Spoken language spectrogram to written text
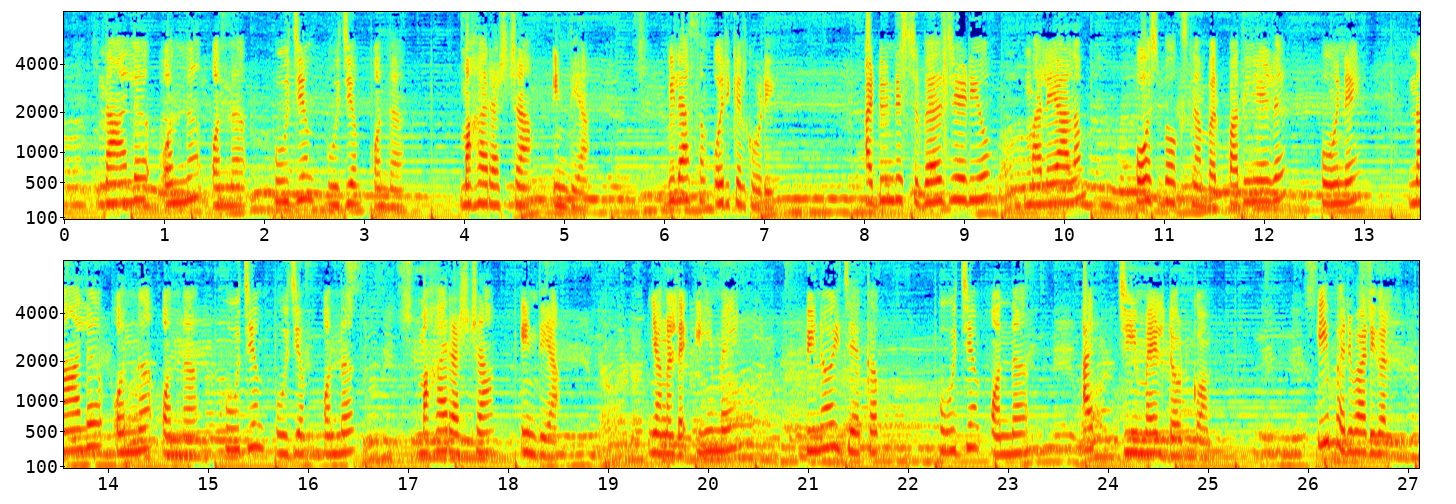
നാല് ഒന്ന് ഒന്ന് പൂജ്യം പൂജ്യം ഒന്ന്. മഹാരാഷ്ട്ര ഇന്ത്യ. വിലാസം ഒരിക്കൽ കൂടി. Adventist World Radio Malayalam post box number പതിനേഴ് പൂനെ നാല് ഒന്ന് ഒന്ന് പൂജ്യം പൂജ്യം ഒന്ന് മഹാരാഷ്ട്ര ഇന്ത്യ. ഞങ്ങളുടെ ഇമെയിൽ ബിനോയ് ജേക്കബ് പൂജ്യം ഒന്ന് അറ്റ് ജിമെയിൽ ഡോട്ട് കോം ഈ പരിപാടികൾ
